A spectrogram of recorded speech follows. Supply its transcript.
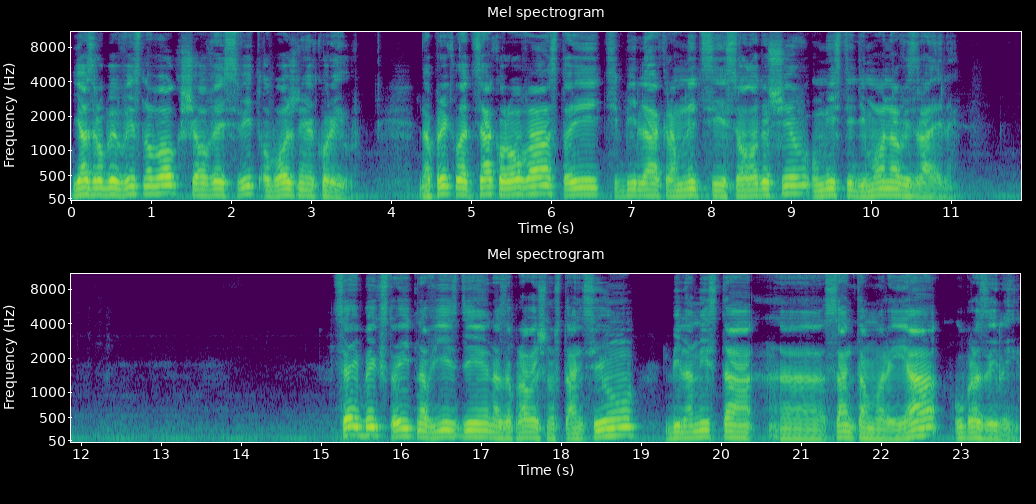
Я зробив висновок, що весь світ обожнює корів. Наприклад, ця корова стоїть біля крамниці солодощів у місті Дімона в Ізраїлі. Цей бик стоїть на в'їзді на заправочну станцію біля міста е, Санта Марія у Бразилії.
